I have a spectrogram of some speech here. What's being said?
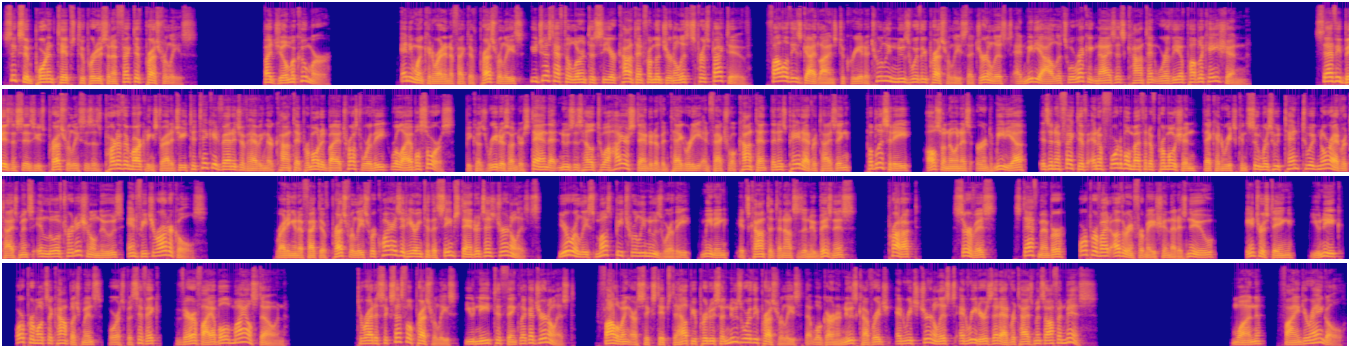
Six Important Tips to Produce an Effective Press Release by Jill McCoomer. Anyone can write an effective press release, you just have to learn to see your content from the journalist's perspective. Follow these guidelines to create a truly newsworthy press release that journalists and media outlets will recognize as content worthy of publication. Savvy businesses use press releases as part of their marketing strategy to take advantage of having their content promoted by a trustworthy, reliable source because readers understand that news is held to a higher standard of integrity and factual content than is paid advertising, publicity, also known as earned media, is an effective and affordable method of promotion that can reach consumers who tend to ignore advertisements in lieu of traditional news and feature articles. Writing an effective press release requires adhering to the same standards as journalists. Your release must be truly newsworthy, meaning its content announces a new business, product, service, staff member, or provide other information that is new, interesting, unique, or promotes accomplishments or a specific, verifiable milestone. To write a successful press release, you need to think like a journalist. Following are six tips to help you produce a newsworthy press release that will garner news coverage and reach journalists and readers that advertisements often miss. 1. Find your angle.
